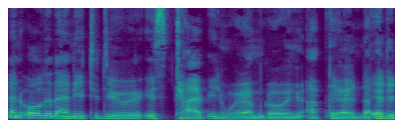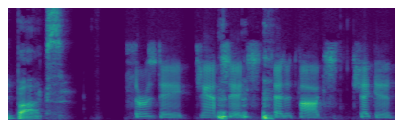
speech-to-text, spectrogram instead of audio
And all that I need to do is type in where I'm going up there in the edit box. Thursday, Jan 6. Edit box. Check in.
